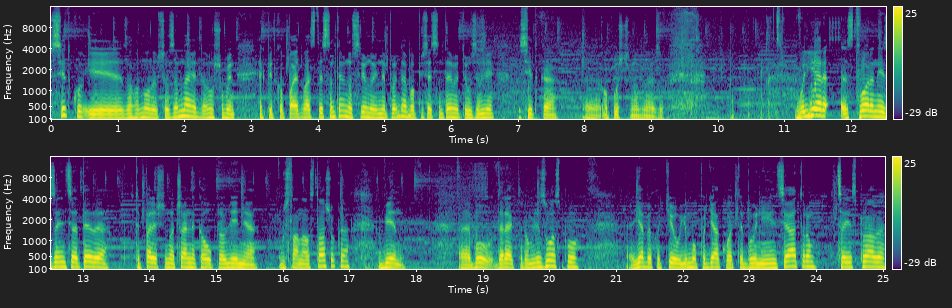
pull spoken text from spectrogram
сітку і загорнули все землею, того, щоб він, як підкопає 20 см, ну, все рівно він не пройде, бо 50 см у землі сітка е, опущена знизу. Вольєр е, створений за ініціативи теперішнього начальника управління Руслана Осташука. Він е, був директором лісгоспу. Е, Я би хотів йому подякувати, бо він є ініціатором цієї справи.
